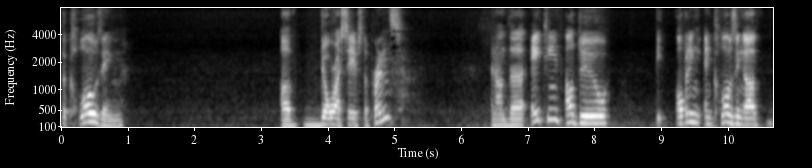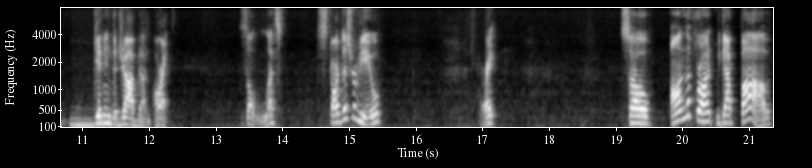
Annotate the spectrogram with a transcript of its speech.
the closing of Dora Saves the Prince. And on the 18th, I'll do the opening and closing of Getting the Job Done. All right. So let's start this review all right. So on the front, we got Bob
